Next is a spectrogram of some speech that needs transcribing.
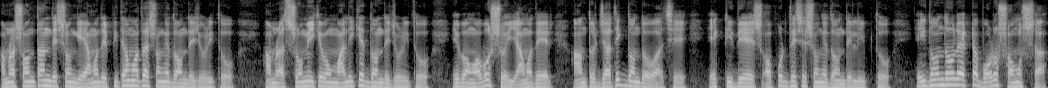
আমরা সন্তানদের সঙ্গে, আমাদের পিতামাতার সঙ্গে দ্বন্দ্বে জড়িত। আমরা শ্রমিক এবং মালিকের দ্বন্দ্বে জড়িত এবং অবশ্যই আমাদের আন্তর্জাতিক দ্বন্দ্বও আছে। একটি দেশ অপর দেশের সঙ্গে দ্বন্দ্বে লিপ্ত। এই দ্বন্দ্ব হলো একটা বড় সমস্যা।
